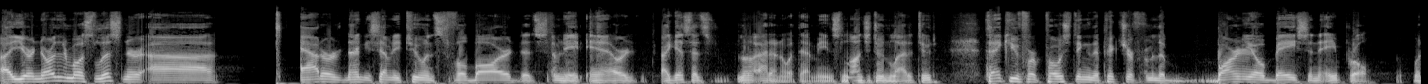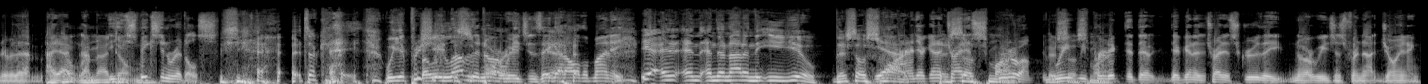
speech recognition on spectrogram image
Uh, your northernmost listener, uh, Adder 1972 and Svalbard at 78, eh, or I guess that's, I don't know what that means, longitude and latitude. Thank you for posting the picture from the Barneo base in April, whatever that I don't remember- I He don't- speaks in riddles. Yeah, it's okay. We appreciate. But we love the support. Norwegians. They got all the money. Yeah, and, and and they're not in the EU. They're so smart. Yeah, and they're going to try so to smart. screw them. They're we so we predicted that they're going to try to screw the Norwegians for not joining.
